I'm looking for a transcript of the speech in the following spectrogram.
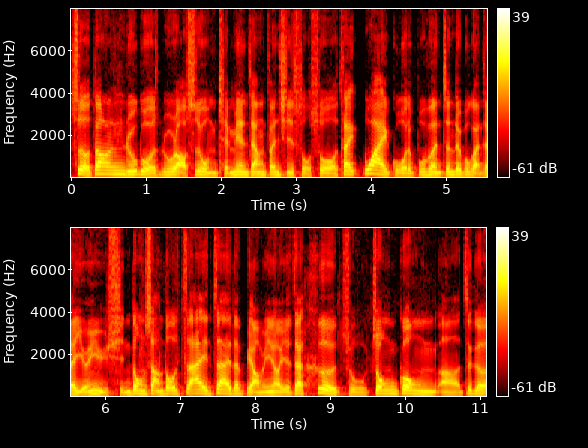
是哦，当然，如果如老师我们前面这样分析所说，在外国的部分，针对不管在言语行动上，都在在的表明哦，也在贺阻中共啊、这个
